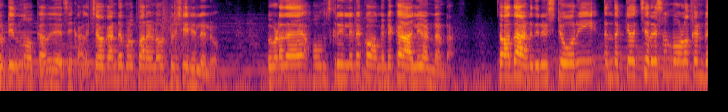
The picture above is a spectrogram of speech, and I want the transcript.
ഔട്ട് ചെയ്ത് നോക്കാന്ന് വിചാരിച്ചു. കളിച്ച് നോക്കാണ്ട് നമ്മൾ പറയണ ഒട്ടും ശരിയല്ലല്ലോ. ഇവിടെ ഹോം സ്ക്രീനിൽ തന്നെ കോങ്ങിന്റെ കാൽ കണ്ടണ്ട സോ അതാണ് ഇതിന് സ്റ്റോറി എന്തൊക്കെയോ ചെറിയ സംഭവങ്ങളൊക്കെ ഉണ്ട്.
